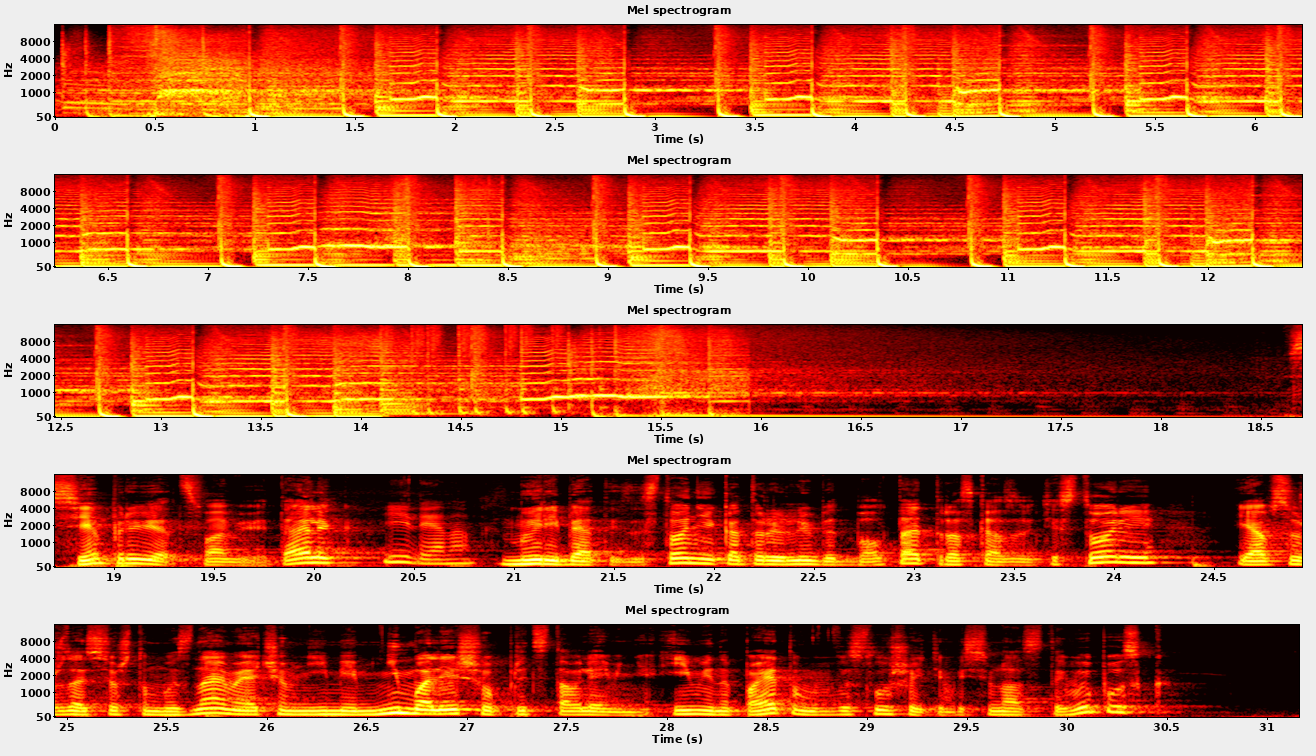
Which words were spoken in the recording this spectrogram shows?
Всем привет, с вами Виталик и Елена. Мы ребята из Эстонии, которые любят болтать, рассказывать истории и обсуждать все, что мы знаем и о чем не имеем ни малейшего представления. Именно поэтому вы слушаете 18 выпуск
